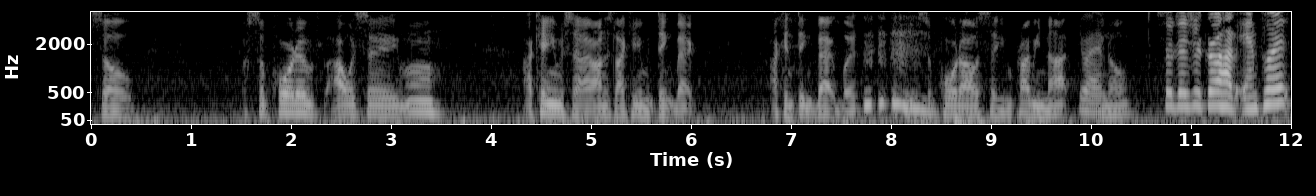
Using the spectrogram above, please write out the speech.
So supportive, I would say. Mm, I can't even say. Honestly, I can't even think back. I can think back, but support, I would say probably not. Right. You know. So does your girl have input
